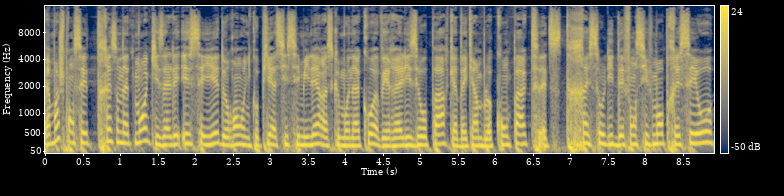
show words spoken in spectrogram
Ben moi, je pensais très honnêtement qu'ils allaient essayer de rendre une copie assez similaire à ce que Monaco avait réalisé au parc avec un bloc compact, être très solide défensivement, pressé haut,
